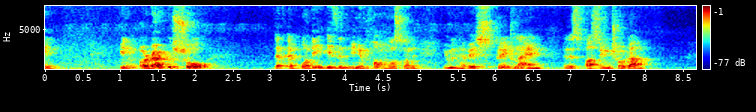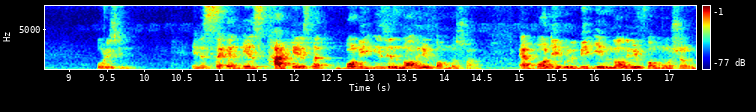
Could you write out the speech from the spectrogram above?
in in order to show that a body is in uniform motion you will have a straight line that is passing through the origin. In the second case third case that body is in non-uniform motion. A body will be in non-uniform motion.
